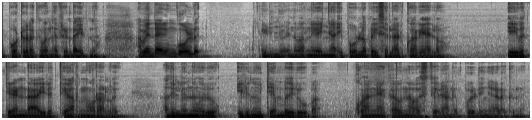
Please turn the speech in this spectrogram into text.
റിപ്പോർട്ടുകളൊക്കെ വന്നിട്ടുണ്ടായിരുന്നു. അപ്പോൾ എന്തായാലും ഗോൾഡ് ഇടിഞ്ഞു എന്ന് പറഞ്ഞു കഴിഞ്ഞാൽ ഇപ്പോൾ ഉള്ള പ്രൈസ് എല്ലാവർക്കും അറിയാമല്ലോ എഴുപത്തി രണ്ടായിരത്തി അറുന്നൂറാൾ അതിൽ നിന്നും ഒരു ഇരുന്നൂറ്റി അമ്പത് രൂപ കുറഞ്ഞേക്കാവുന്ന അവസ്ഥയിലാണ് ഇപ്പോൾ ഇടിഞ്ഞു കിടക്കുന്നത്.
